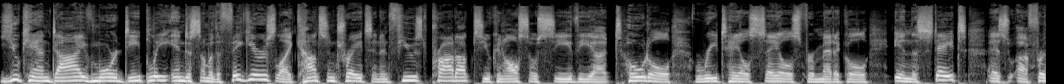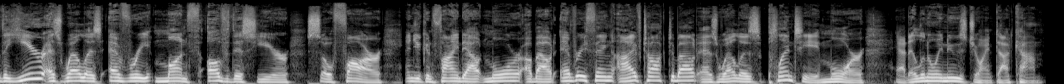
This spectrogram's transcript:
You can dive more deeply into some of the figures like concentrates and infused products. You can also see the uh, total retail sales for medical in the state as uh, for the year as well as every month of this year so far. And you can find out more about everything I've talked about as well as plenty more at illinoisnewsjoint.com.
